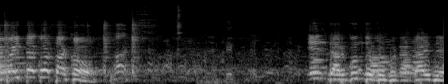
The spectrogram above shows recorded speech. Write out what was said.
এবাই তা কথা কো হাই। ইন্দার গন্ধ করব না তাই দে।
